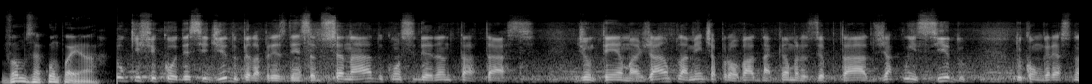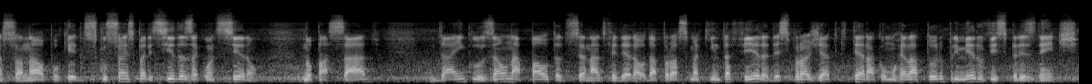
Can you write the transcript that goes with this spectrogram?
Vamos acompanhar. O que ficou decidido pela presidência do Senado, considerando tratar-se de um tema já amplamente aprovado na Câmara dos Deputados, já conhecido do Congresso Nacional, porque discussões parecidas aconteceram no passado, da inclusão na pauta do Senado Federal da próxima quinta-feira desse projeto, que terá como relator o primeiro vice-presidente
